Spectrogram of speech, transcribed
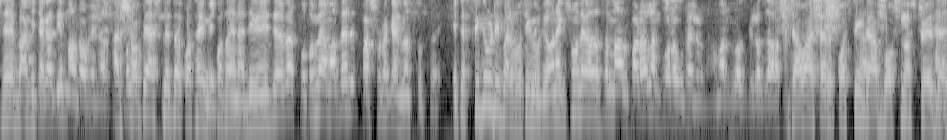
সে বাকি টাকা দিয়ে মালটা উঠে নেওয়ার আর শপে আসলে তো কথাই নেই। কথাই না দেখে নিতে পারবে প্রথমে আমাদের পাঁচশো টাকা অ্যাডভান্স করতে হয়। এটা সিকিউরিটি পারপাস সিকিউরিটি অনেক সময় দেখা যাচ্ছে মাল পাঠালাম পরে উঠাইলো না। আমার লস গেল যাওয়া। যাওয়া আসার কস্টিংটা বক্স নষ্ট হয়ে হ্যাঁ যায়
